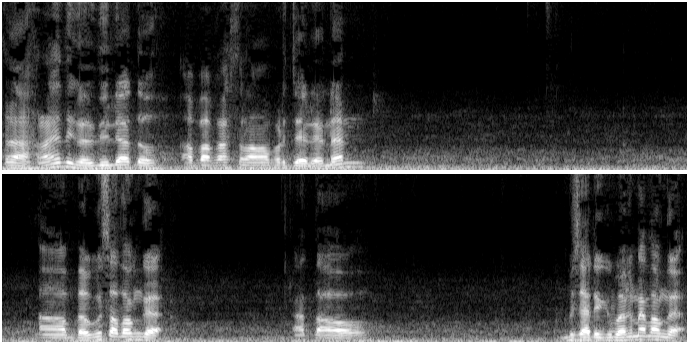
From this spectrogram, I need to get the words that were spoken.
Nah nanti tinggal dilihat tuh apakah selama perjalanan uh, bagus atau enggak atau bisa dikembangin atau enggak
